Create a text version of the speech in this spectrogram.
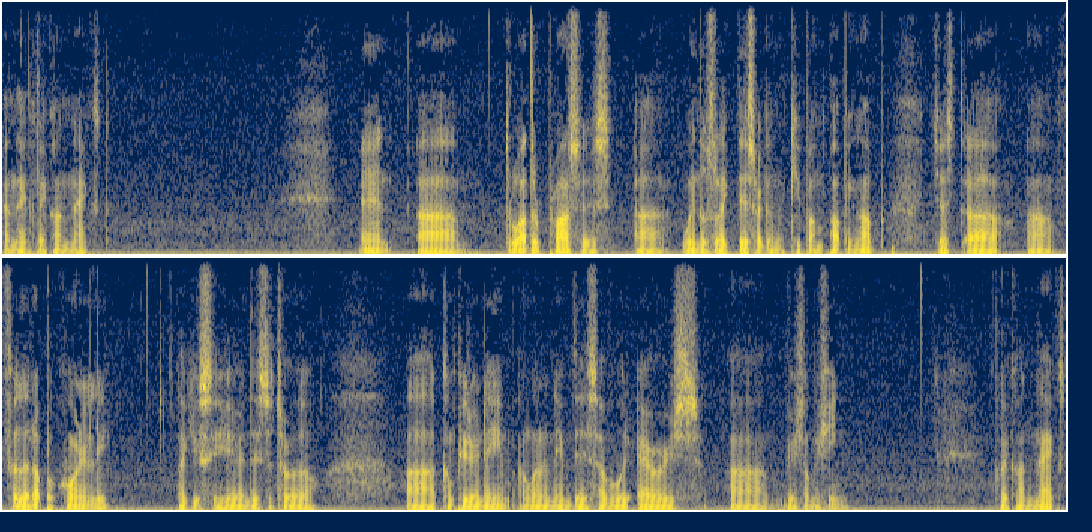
And then click on next. And um, throughout the process uh, windows like this are gonna keep on popping up. Just uh, uh, fill it up accordingly like you see here in this tutorial. Uh, computer name I'm gonna name this avoid errors uh, virtual machine. Click on next.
